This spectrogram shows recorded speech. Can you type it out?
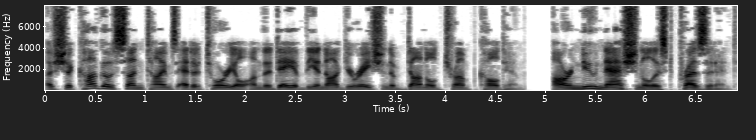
A Chicago Sun-Times editorial on the day of the inauguration of Donald Trump called him, "...our new nationalist president."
